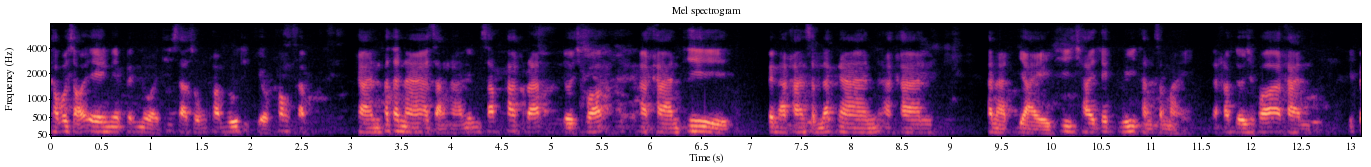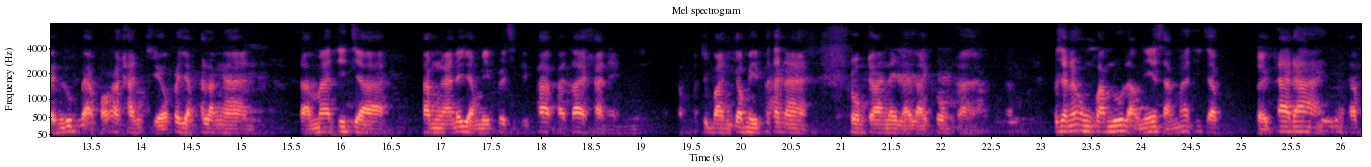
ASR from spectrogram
ทปสเองเนี่ยเป็นหน่วยที่สะสมความรู้ที่เกี่ยวข้องกับการพัฒนาอสังหาริมทรัพย์ภาครัฐ โดยเฉพาะอาคารที่เป็นอาคารสำนักงาน อาคารขนาดใหญ่ที่ใช้เทคโนโลยีทันสมัยนะครับ โดยเฉพาะอาคารที่เป็นรูปแบบของอาคารเขียวประหยัดพลังงาน สามารถที่จะทำงานได้อย่างมีประสิทธิภาพภายใต้อาคารแห่งนี้ครับปัจจุบันก็มีพัฒนาโครงการในหลาย ๆ โครงการครับเพราะฉะนั้นองค์ความรู้เหล่านี้สามารถที่จะเผ ยแพร่ได้นะครับ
